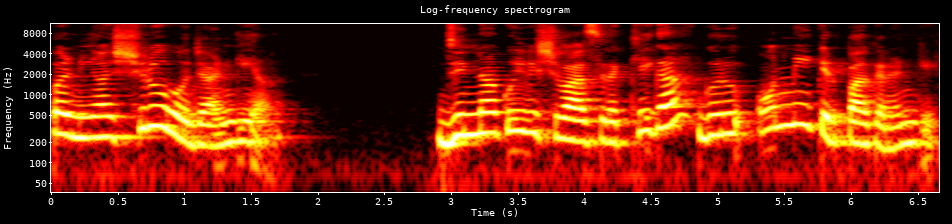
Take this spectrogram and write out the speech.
ਭਰਨੀਆਂ ਸ਼ੁਰੂ ਹੋ ਜਾਣਗੀਆਂ। ਜਿੰਨਾ ਕੋਈ ਵਿਸ਼ਵਾਸ ਰੱਖੇਗਾ, ਗੁਰੂ ਓਨੀ ਕਿਰਪਾ ਕਰਨਗੇ।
